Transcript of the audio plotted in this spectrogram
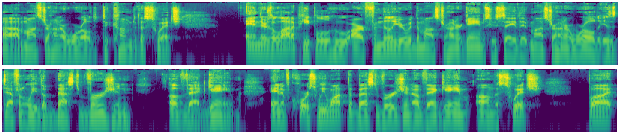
uh, Monster Hunter World to come to the Switch. And there's a lot of people who are familiar with the Monster Hunter games who say that Monster Hunter World is definitely the best version of that game. And of course, we want the best version of that game on the Switch. But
